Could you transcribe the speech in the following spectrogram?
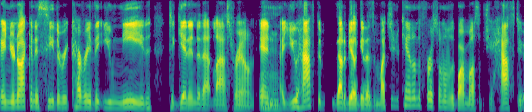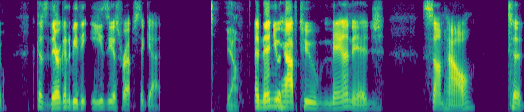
and you're not gonna see the recovery that you need to get into that last round. And mm-hmm. you have to got to be able to get as much as you can on the first one on the bar muscle, but you have to because they're going to be the easiest reps to get. Yeah. And then you have to manage somehow to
